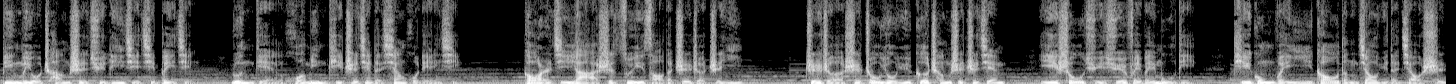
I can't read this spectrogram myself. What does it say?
并没有尝试去理解其背景、论点或命题之间的相互联系。高尔基亚是最早的智者之一。智者是周游于各城市之间，以收取学费为目的，提供唯一高等教育的教师。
